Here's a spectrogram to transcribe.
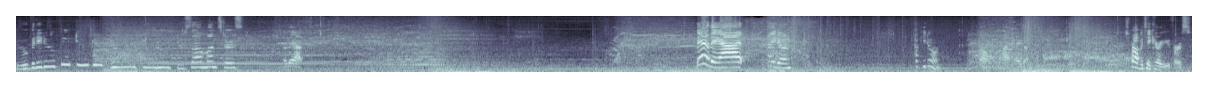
Doobity doobity doo doo doo doo doo doo. Some monsters. Where they at? There they at! How you doing? What you doing? Oh, hi, how you doing? Should probably take care of you first.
